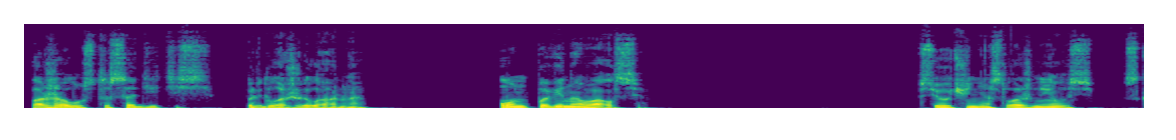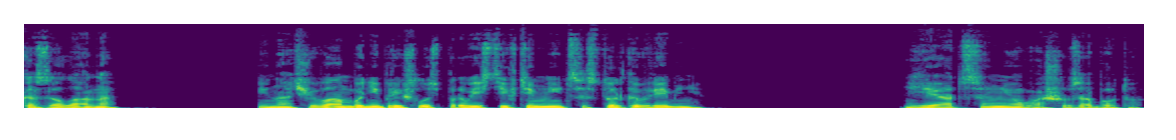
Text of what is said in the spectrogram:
«Пожалуйста, садитесь», — предложила она. Он повиновался. «Все очень осложнилось», — сказала она. «Иначе вам бы не пришлось провести в темнице столько времени». «Я оценю вашу заботу»,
